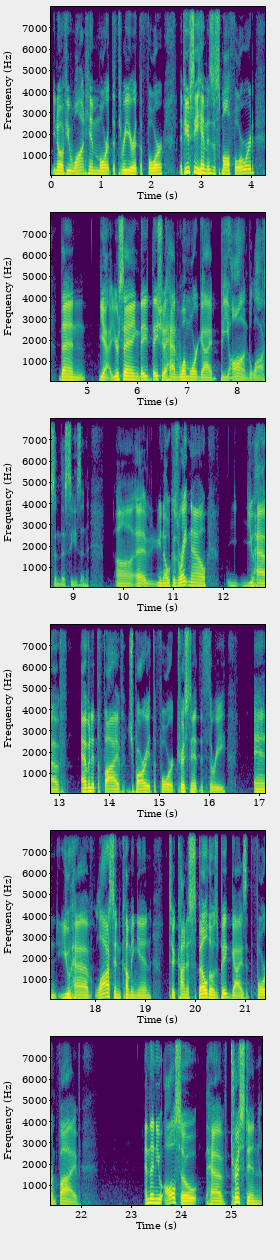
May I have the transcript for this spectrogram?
You know, if you want him more at the three or at the four. If you see him as a small forward, then yeah, you're saying they, they should have had one more guy beyond Lawson this season. Uh, eh, you know, because right now you have Evan at the five, Jabari at the four, Tristan at the three, and you have Lawson coming in to kind of spell those big guys at the four and five. And then you also have Tristan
